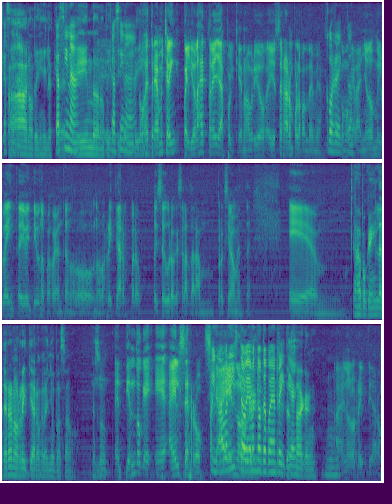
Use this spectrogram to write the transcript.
Casi Ah. Notting Hill está Casi nada. lindo. Notting Casi Hill nada. lindo. Dos estrellas Michelin perdió las estrellas porque no abrió, ellos cerraron por la pandemia. Correcto. Como que el año 2020 y 2021, pues obviamente no lo, no lo ratearon, pero estoy seguro que se las darán próximamente. Eh, Ah, porque en Inglaterra no ratearon el año pasado. Eso entiendo que eh, a él cerró. O sea, Si no abriste, obviamente no te pueden te. Ujú. A él no lo ratearon.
